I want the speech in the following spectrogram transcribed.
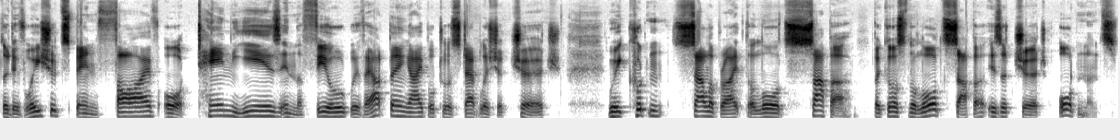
that if we should spend five or ten years in the field without being able to establish a church, we couldn't celebrate the Lord's Supper because the Lord's Supper is a church ordinance.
